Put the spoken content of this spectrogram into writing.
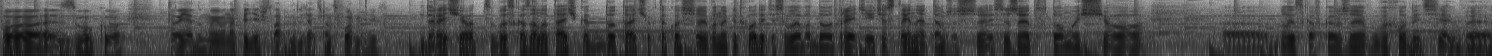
по е, звуку. То я думаю, вона підійшла б для трансформерів. До речі, от ви сказали тачка, до тачок також воно підходить, особливо до третьої частини. Там же ж е, сюжет в тому, що е, блискавка вже виходить якби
